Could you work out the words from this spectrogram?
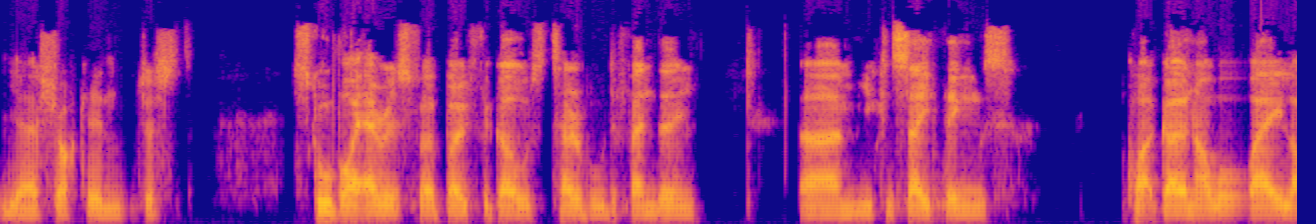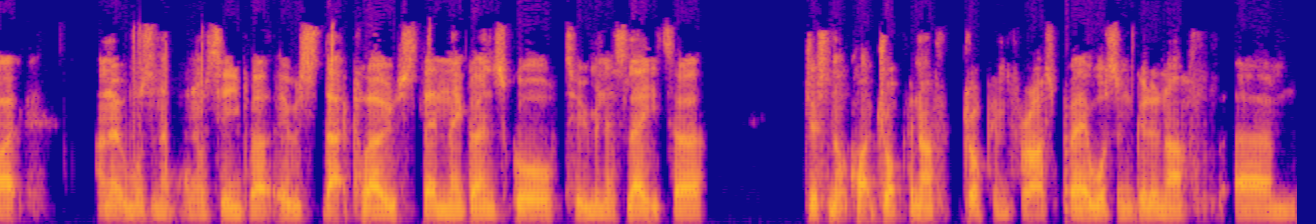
yeah, shocking. Just schoolboy errors for both the goals, terrible defending. Um, you can say things quite going our way, like I know it wasn't a penalty, but it was that close. Then they go and score two minutes later. Just not quite dropping enough, dropping for us, but it wasn't good enough, um,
